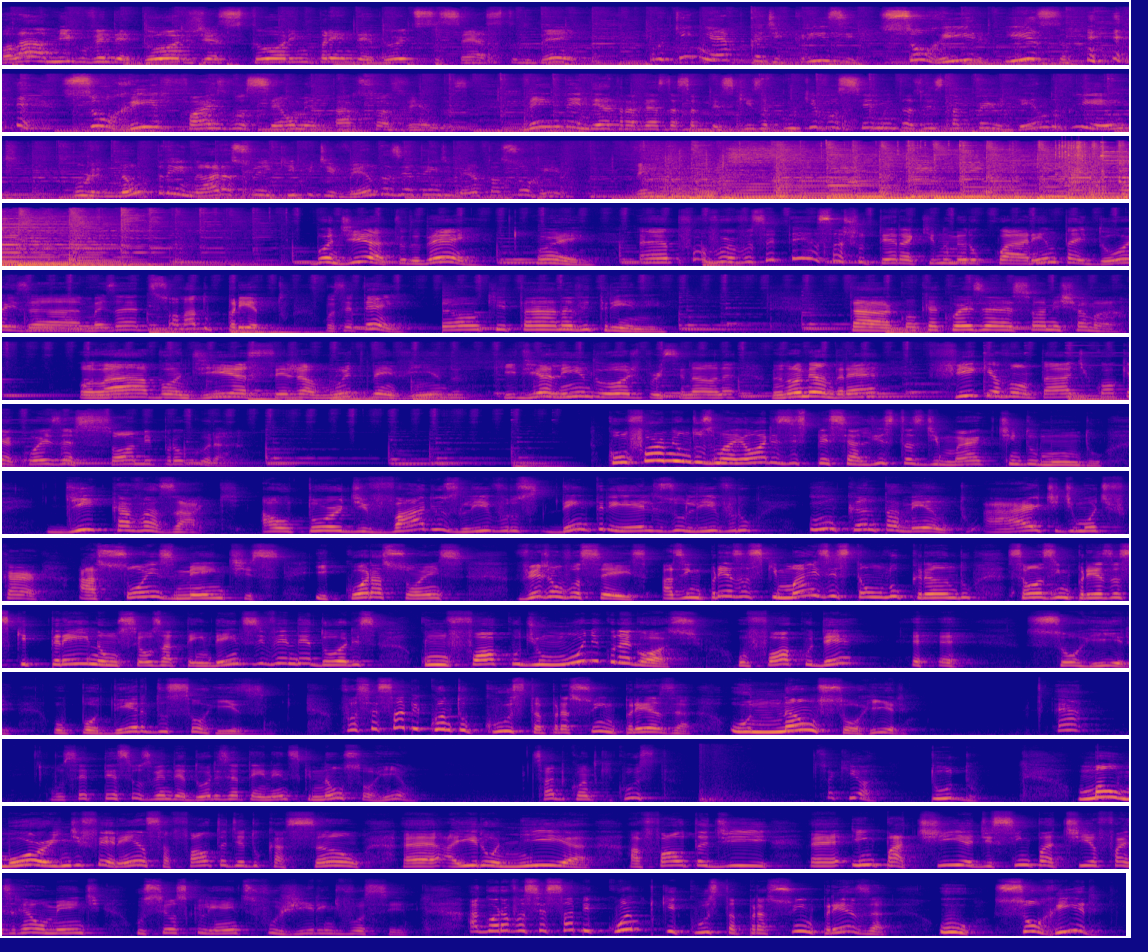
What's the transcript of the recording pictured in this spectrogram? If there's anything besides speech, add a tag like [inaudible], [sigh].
Olá, amigo vendedor, gestor, empreendedor de sucesso, tudo bem? Por que em época de crise sorrir, isso, [laughs] sorrir faz você aumentar suas vendas? Vem entender através dessa pesquisa por que você muitas vezes está perdendo cliente por não treinar a sua equipe de vendas e atendimento a sorrir. Vem! Bom dia, tudo bem? Oi. É, por favor, você tem essa chuteira aqui número 42, ah, mas é de solado preto. Você tem? É o que tá na vitrine. Tá, qualquer coisa é só me chamar. Olá, bom dia, seja muito bem-vindo. Que dia lindo hoje, por sinal, né? Meu nome é André, fique à vontade, qualquer coisa é só me procurar. Conforme um dos maiores especialistas de marketing do mundo, Guy Kawasaki, autor de vários livros, dentre eles o livro Encantamento, a arte de modificar ações, mentes e corações. Vejam vocês, as empresas que mais estão lucrando são as empresas que treinam seus atendentes e vendedores com o foco de um único negócio, o foco de [laughs] sorrir, o poder do sorriso. Você sabe quanto custa para sua empresa o não sorrir? É, você ter seus vendedores e atendentes que não sorriam, sabe quanto que custa? Isso aqui, ó, tudo. Mau humor, indiferença, falta de educação, é, a ironia, a falta de é, empatia, de simpatia faz realmente os seus clientes fugirem de você. Agora, você sabe quanto que custa para sua empresa o sorrir?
